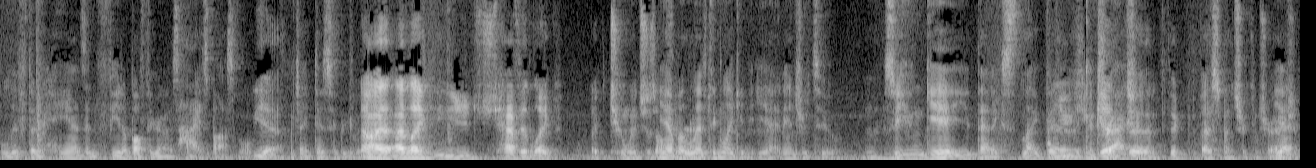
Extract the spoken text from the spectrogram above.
lift their hands and feet up off the ground as high as possible. Yeah. which I disagree with. no, I, I like you have it like like two inches off. yeah, but ground. lifting like an yeah an inch or 2 Mhm. so you can get that ex- like the, you the can contraction. get the, the yeah, contraction.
